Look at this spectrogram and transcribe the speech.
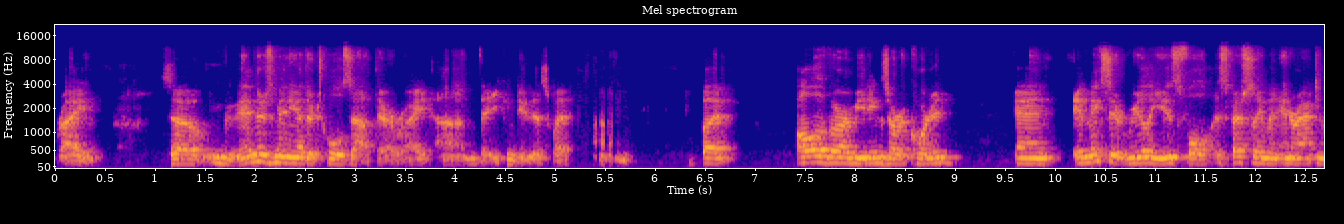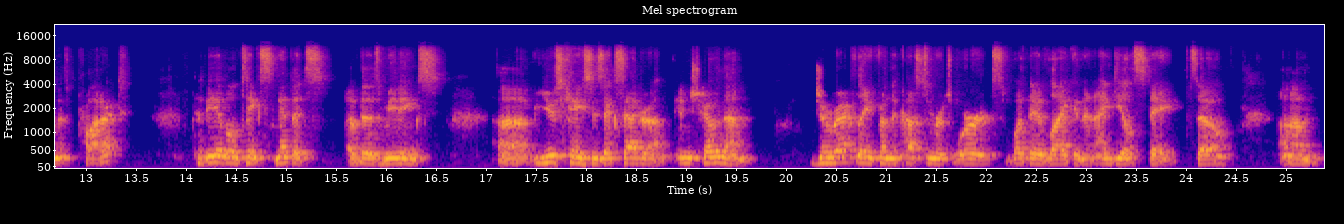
right? So, and there's many other tools out there, right, um, that you can do this with. Um, but all of our meetings are recorded, and it makes it really useful, especially when interacting with product, to be able to take snippets of those meetings, uh, use cases, et cetera, and show them directly from the customer's words what they'd like in an ideal state. So, um,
